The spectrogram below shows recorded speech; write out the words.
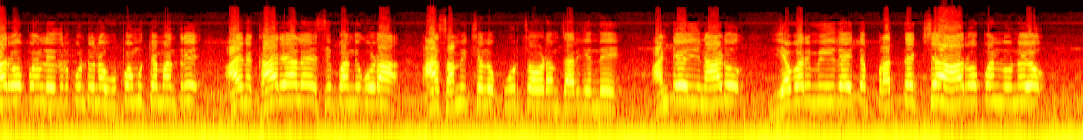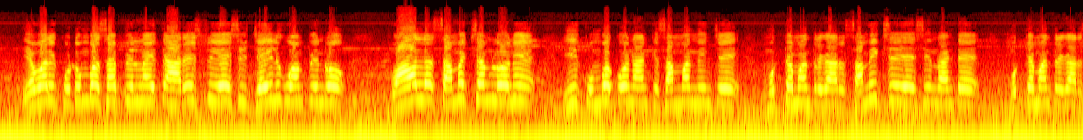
ఆరోపణలు ఎదుర్కొంటున్న ఉప ముఖ్యమంత్రి ఆయన కార్యాలయ సిబ్బంది కూడా ఆ సమీక్షలో కూర్చోవడం జరిగింది. అంటే ఈనాడు ఎవరి మీదైతే ప్రత్యక్ష ఆరోపణలు ఉన్నాయో ఎవరి కుటుంబ సభ్యులనైతే అరెస్ట్ చేసి జైలుకు పంపినరో వాళ్ళ సమక్షంలోనే ఈ కుంభకోణానికి సంబంధించి ముఖ్యమంత్రి గారు సమీక్ష చేసిందంటే ముఖ్యమంత్రి గారి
